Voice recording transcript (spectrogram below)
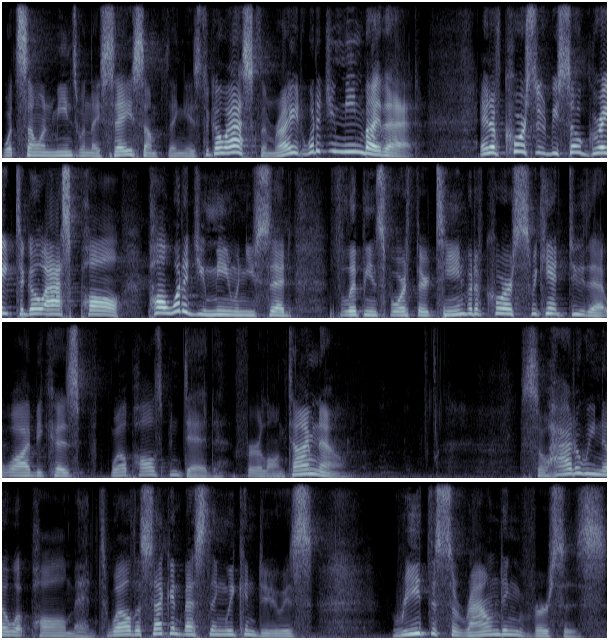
what someone means when they say something is to go ask them, right? What did you mean by that? And of course, it would be so great to go ask Paul, Paul, what did you mean when you said Philippians 4:13? But of course, we can't do that. Why? Because well, Paul's been dead for a long time now. So how do we know what Paul meant? Well, the second best thing we can do is read the surrounding verses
